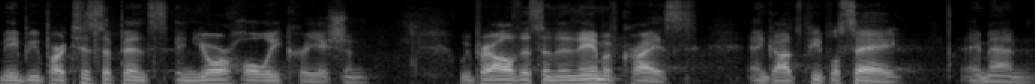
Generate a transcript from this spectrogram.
may be participants in your holy creation. We pray all this in the name of Christ, and God's people say, Amen.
